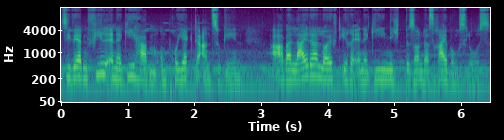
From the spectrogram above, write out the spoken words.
Sie werden viel Energie haben, um Projekte anzugehen, aber leider läuft Ihre Energie nicht besonders reibungslos.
